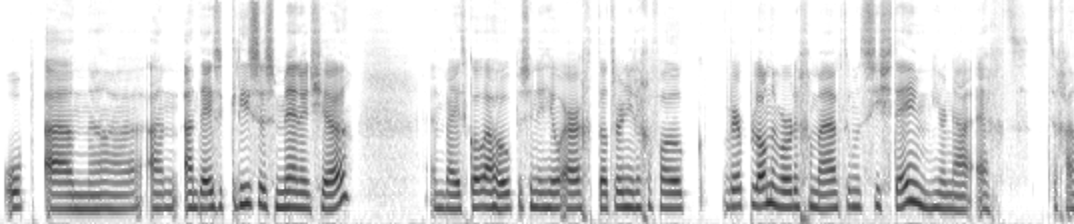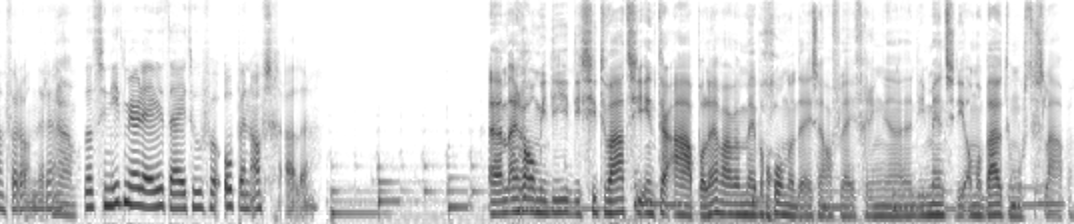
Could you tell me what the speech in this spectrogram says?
op aan, uh, aan, aan deze crisis managen. En bij het COA hopen ze nu heel erg dat er in ieder geval ook weer plannen worden gemaakt om het systeem hierna echt te gaan veranderen. Ja. Dat ze niet meer de hele tijd hoeven op- en afschalen. Um, en Romy, die, die situatie in Ter Apel, hè, waar we mee begonnen deze aflevering, uh, die mensen die allemaal buiten moesten slapen.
